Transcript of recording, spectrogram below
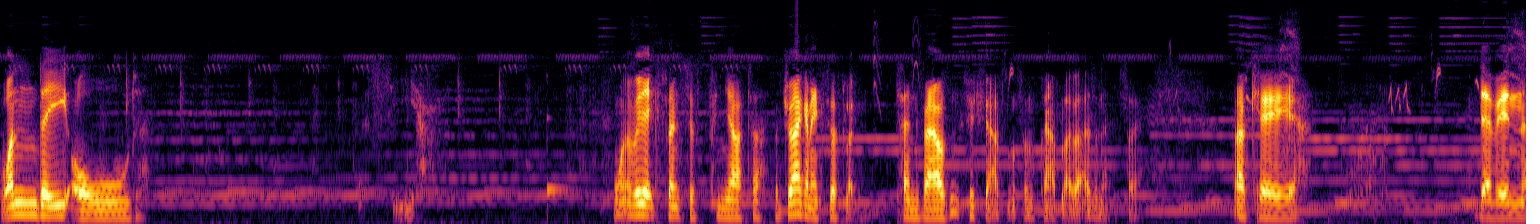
One day old. Let's see. I want a really expensive pinata. The Dragonache worth like 10,000, 50,000 or some crap like that, isn't it? So, Okay. Devin.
